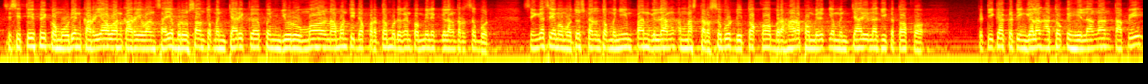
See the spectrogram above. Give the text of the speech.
CCTV kemudian karyawan-karyawan saya berusaha untuk mencari ke penjuru mall namun tidak bertemu dengan pemilik gelang tersebut. Sehingga saya memutuskan untuk menyimpan gelang emas tersebut di toko berharap pemiliknya mencari lagi ke toko. Ketika ketinggalan atau kehilangan tapi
